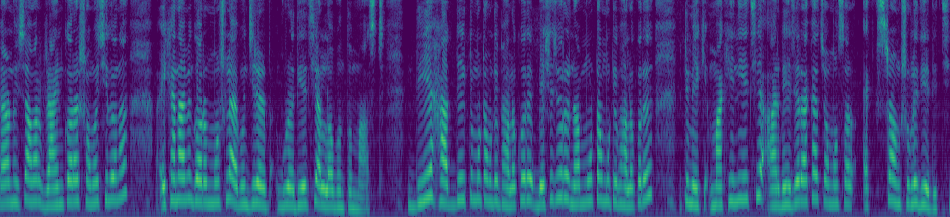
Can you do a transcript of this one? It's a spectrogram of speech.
কারণ হচ্ছে আমার গ্রাইন্ড করার সময় ছিল না। এখানে আমি গরম মশলা এবং জিরের গুঁড়ো দিয়েছি আর লবণ তো মাস্ট দিয়ে হাত দিয়ে একটু মোটামুটি ভালো করে, বেশি জোরে না, মোটামুটি ভালো করে একটু মেখে, মাখিয়ে নিয়েছি আর ভেজে রাখা চমচার এক্সট্রা অংশগুলো দিয়ে দিচ্ছি।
